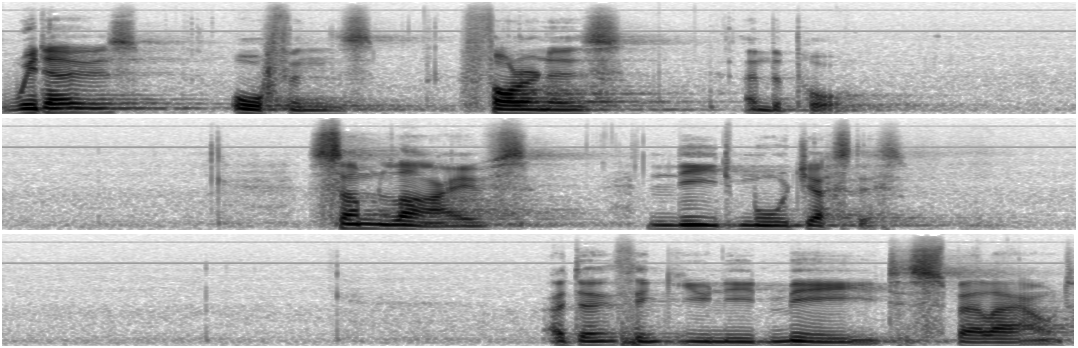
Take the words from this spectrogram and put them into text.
widows, orphans, foreigners, and the poor. Some lives need more justice. I don't think you need me to spell out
